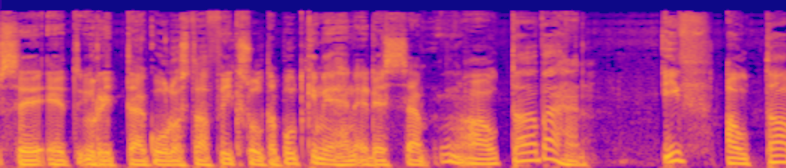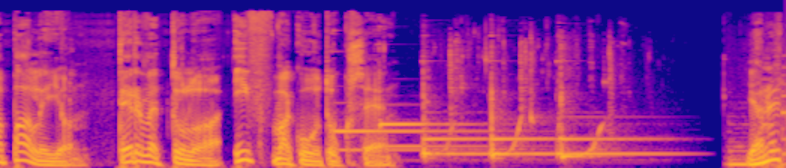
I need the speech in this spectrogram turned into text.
Se, että yrittää kuulostaa fiksulta putkimiehen edessä, auttaa vähän. IF auttaa paljon. Tervetuloa IF-vakuutukseen. Ja nyt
